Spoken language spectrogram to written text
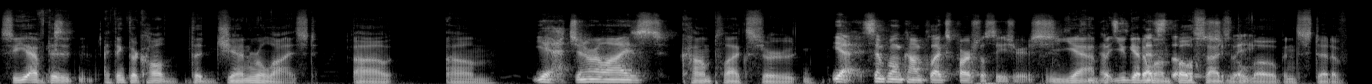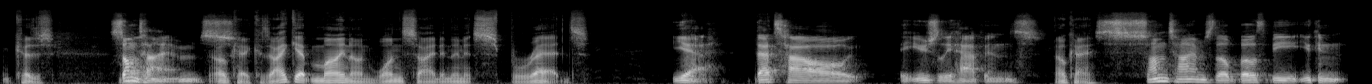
So you have the, I think they're called the generalized uh, Yeah, generalized. complex or Yeah, simple and complex partial seizures. Yeah, but you get them on the both sides of the lobe instead of because Sometimes. okay, because I get mine on one side and then it spreads. Yeah, that's how it usually happens. Okay, Sometimes they'll both be. You can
